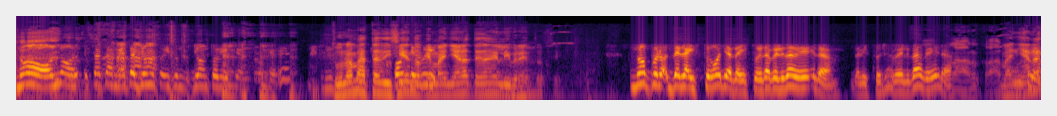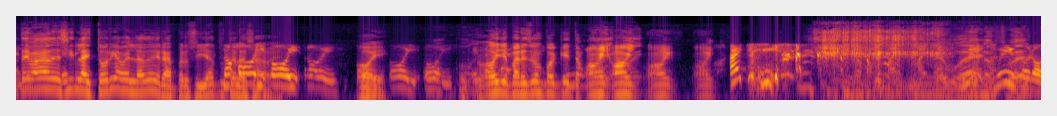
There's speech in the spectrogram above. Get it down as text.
No, no, exactamente, yo no estoy diciendo, yo no estoy diciendo lo que es. Tú nada más estás diciendo Oye, que Luis, mañana te dan el libreto. sí. No, pero de la historia, de la historia verdadera, de la historia verdadera. Claro, claro. Mañana te van a decir la historia verdadera, pero si ya tú No, te la hoy, sabes. hoy, hoy, Hoy. hoy, hoy, hoy. Oye, parece un poquito. Hoy, hoy, hoy, hoy. Ay, Qué bueno, Luis, pero.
